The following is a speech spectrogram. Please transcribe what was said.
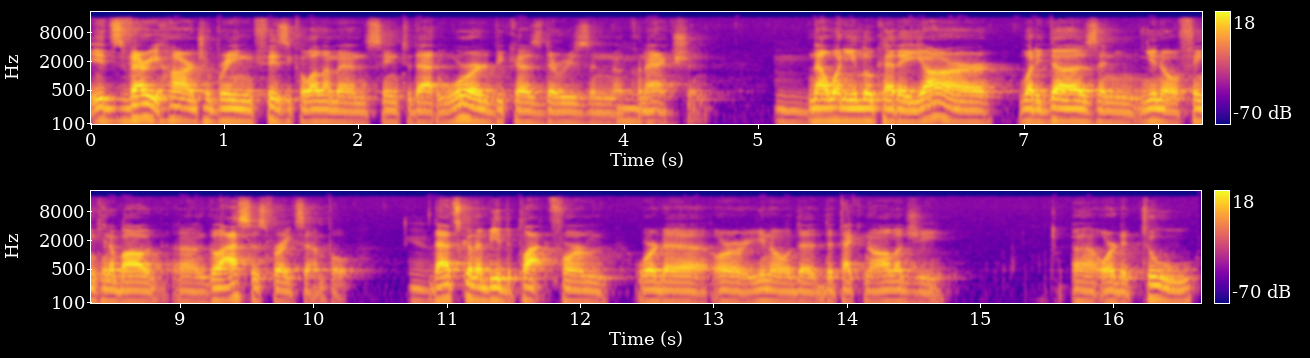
it's very hard to bring physical elements into that world because there isn't a connection. Now, when you look at AR, what it does, and you know, thinking about uh, glasses, for example, that's going to be the platform or the or you know the the technology uh, or the tool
